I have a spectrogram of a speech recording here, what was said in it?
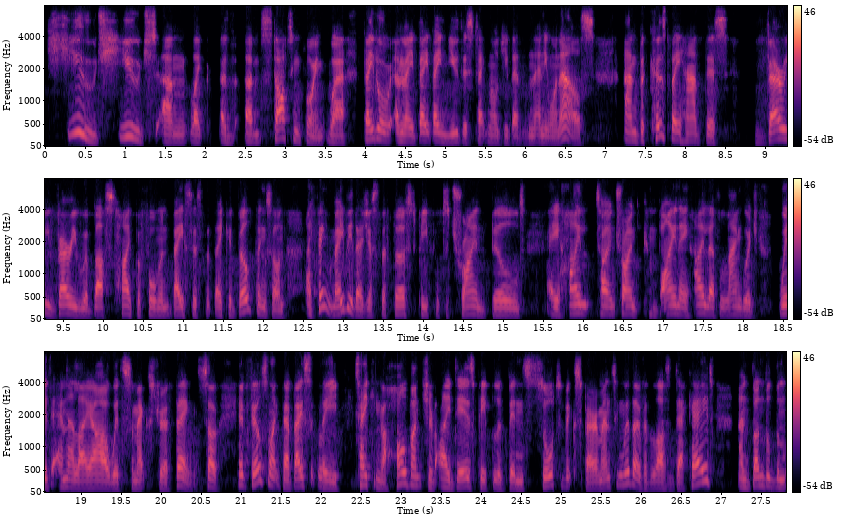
huge, huge um, like a, um, starting point where they'd already, I mean, they, they knew this technology better than anyone else. And because they had this very, very robust, high performant basis that they could build things on. I think maybe they're just the first people to try and build a high, try and combine a high level language with MLIR with some extra things. So it feels like they're basically taking a whole bunch of ideas people have been sort of experimenting with over the last decade and bundled them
